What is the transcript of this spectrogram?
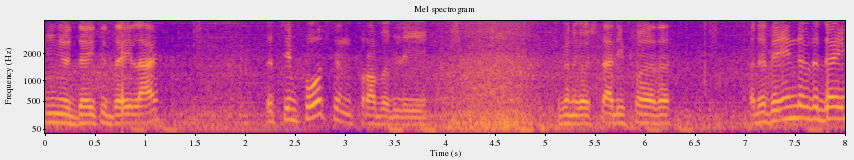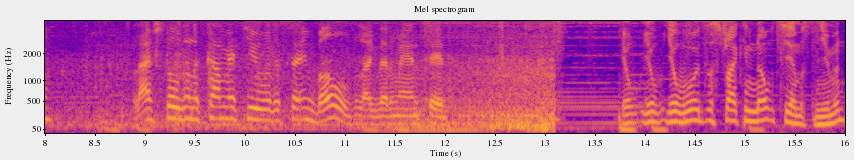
in your day-to-day life. It's important probably you're gonna go study further. But at the end of the day, life's still gonna come at you with the same bills, like that man said. Your, your, your words are striking notes here, Mr. Newman.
